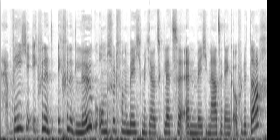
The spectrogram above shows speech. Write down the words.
Nou, weet je, ik vind, het, ik vind het leuk om soort van een beetje met jou te kletsen en een beetje na te denken over de dag.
